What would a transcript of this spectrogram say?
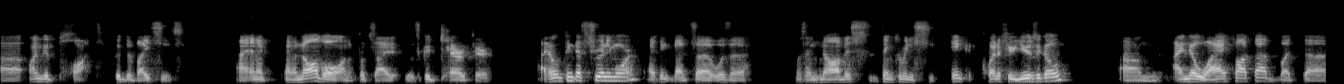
uh, on good plot, good devices, uh, and, a, and, a, novel on the flip side was good character. I don't think that's true anymore. I think that uh, was a was a novice thing for me to think quite a few years ago. Um, I know why I thought that, but uh,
